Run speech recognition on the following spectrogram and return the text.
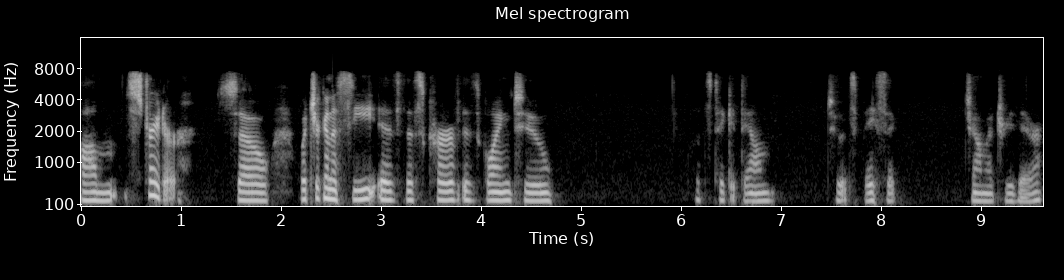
um, straighter. So what you're going to see is this curve is going to, let's take it down to its basic geometry there.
